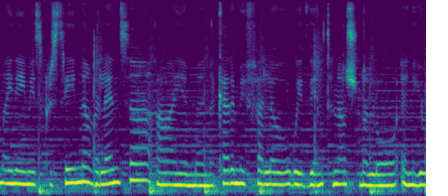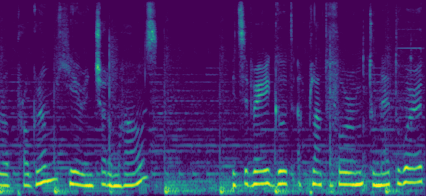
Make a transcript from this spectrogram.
my name is Cristina Valenza. I am an Academy Fellow with the International Law and Europe program here in Chatham House. It's a very good platform to network,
